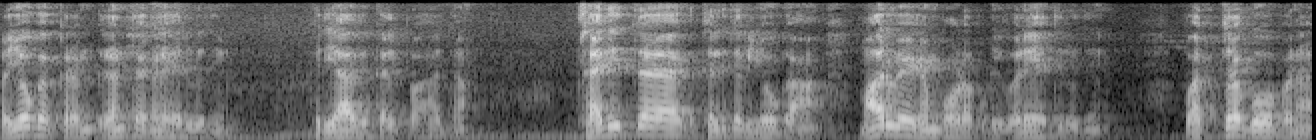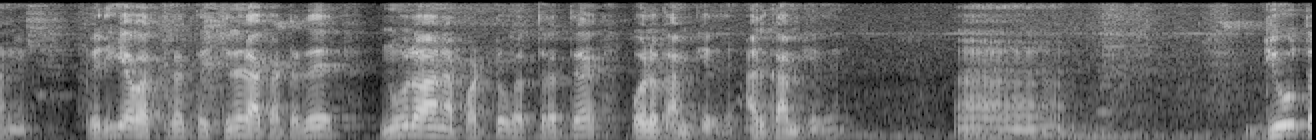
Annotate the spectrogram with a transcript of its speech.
பிரயோக கிரந்தங்களை அறிவது கிரியா விகல்பாக தான் சரித்த சரித்த யோகா மாறுவேஷம் போடக்கூடிய விரையை தெரிவது வஸ்திர கோபனானி பெரிய வஸ்திரத்தை சின்னதாக காட்டுறது நூலான பட்டு வஸ்திரத்தை போல காமிக்கிறது அது காமிக்கிறது. தியூத்த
